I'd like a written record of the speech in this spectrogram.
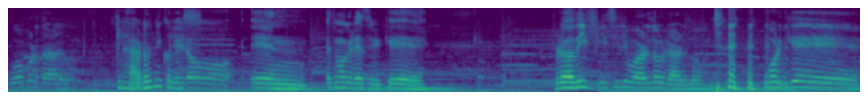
¿Puedo aportar algo? Claro, Nicolás. Pero en, esto me quería decir que... Pero es difícil igual lograrlo. Porque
